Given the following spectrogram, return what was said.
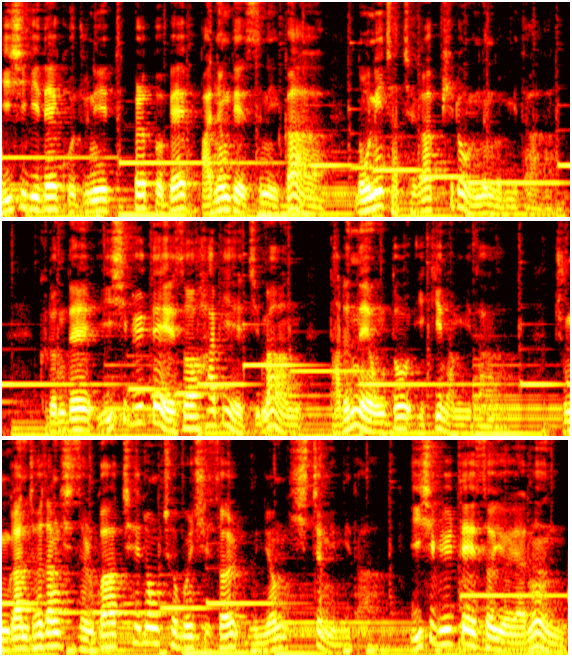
22대 고준위 특별법에 반영되어 있으니까 논의 자체가 필요 없는 겁니다. 그런데 21대에서 합의했지만 다른 내용도 있긴 합니다. 중간 저장 시설과 최종 처분 시설 운영 시점입니다. 21대에서 여야는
